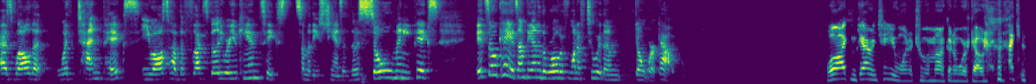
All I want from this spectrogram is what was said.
as well that with 10 picks, you also have the flexibility where you can take some of these chances. There's so many picks. It's okay. It's not the end of the world if one of two of them don't work out. Well, I can guarantee you one or two of them aren't going to work out. I can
